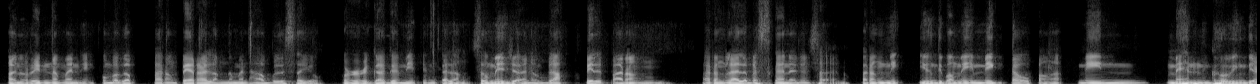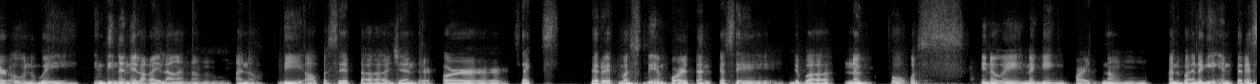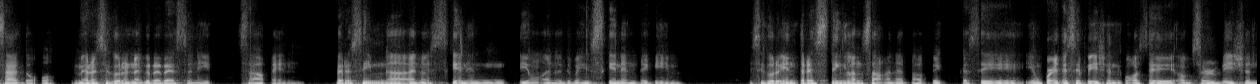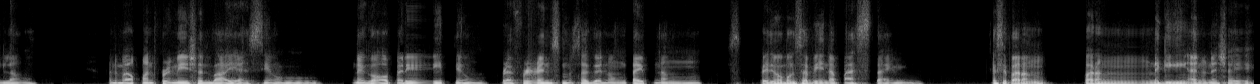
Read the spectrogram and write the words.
ano rin naman eh, kumbaga parang pera lang naman habol sa'yo or gagamitin ka lang. So medyo ano, black pill parang parang lalabas ka na dun sa ano. Parang yung 'di ba may MGTOW pa nga, main men going their own way, hindi na nila kailangan ng ano, the opposite uh, gender or sex. Pero it must be important kasi 'di ba, nag-focus in a way naging part ng ano ba, naging interesado ko. Meron siguro nagre-resonate sa akin. Pero same nga ano skin in yung ano 'di ba, yung skin in the game siguro interesting lang sa akin na topic kasi yung participation ko kasi observation lang. Ano ba, confirmation bias yung nag-ooperate yung preference mo sa ganong type ng pwede mo bang sabihin na pastime? Kasi parang parang nagiging ano na siya eh.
